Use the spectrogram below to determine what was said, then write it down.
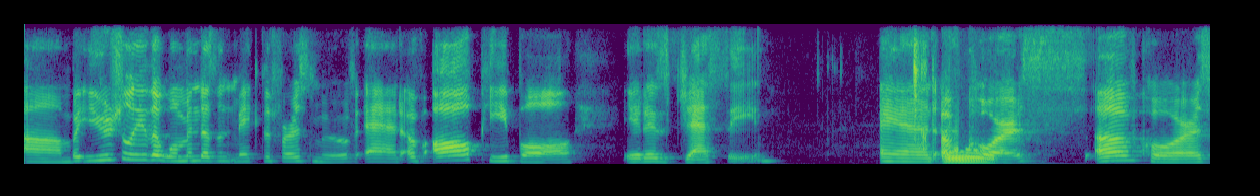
um, but usually the woman doesn't make the first move. And of all people, it is Jesse. And of Ooh. course, of course,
